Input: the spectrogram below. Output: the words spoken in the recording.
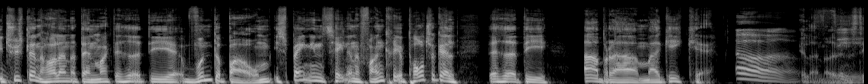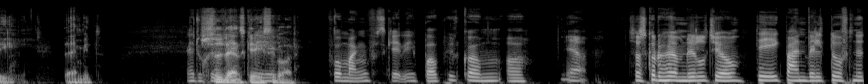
I Tyskland, Holland og Danmark, der hedder de øh, Wunderbaum. I Spanien, Italien og Frankrig og Portugal, der hedder de Abra Magica. Åh. Eller noget af den stil. Det er mit Ja, du sydlandske ikke så godt. Få mange forskellige bubblegum og... Ja. Så skal du høre om Little Joe. Det er ikke bare en velduftende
